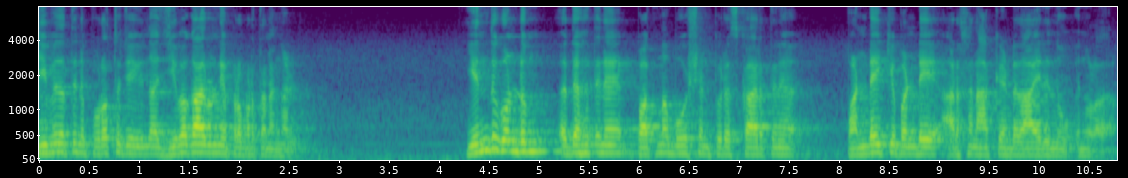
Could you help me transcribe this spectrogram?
ജീവിതത്തിന് പുറത്തു ചെയ്യുന്ന ജീവകാരുണ്യ പ്രവർത്തനങ്ങൾ. എന്തുകൊണ്ടും അദ്ദേഹത്തിന് പത്മഭൂഷൺ പുരസ്കാരത്തിന് പണ്ടേക്ക് പണ്ടേ അർഹനാക്കേണ്ടതായിരുന്നു എന്നുള്ളതാണ്.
